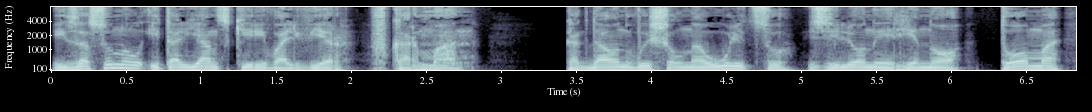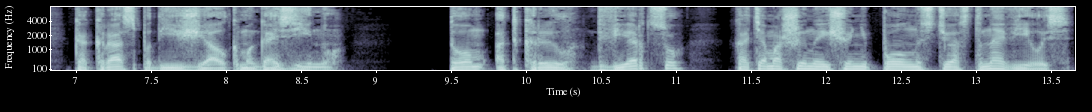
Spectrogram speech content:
и засунул итальянский револьвер в карман. Когда он вышел на улицу, зеленый Рено Тома как раз подъезжал к магазину. Том открыл дверцу, хотя машина еще не полностью остановилась,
